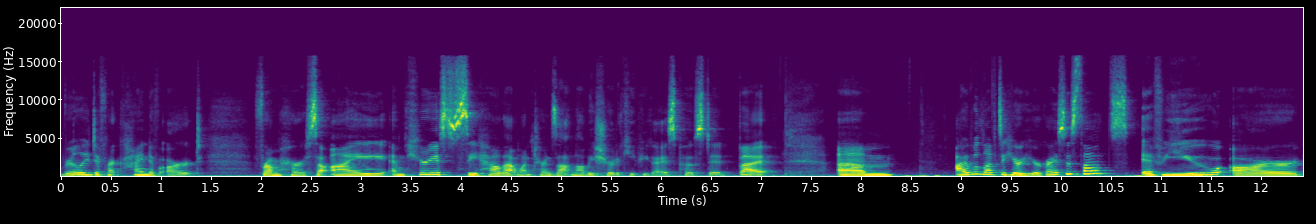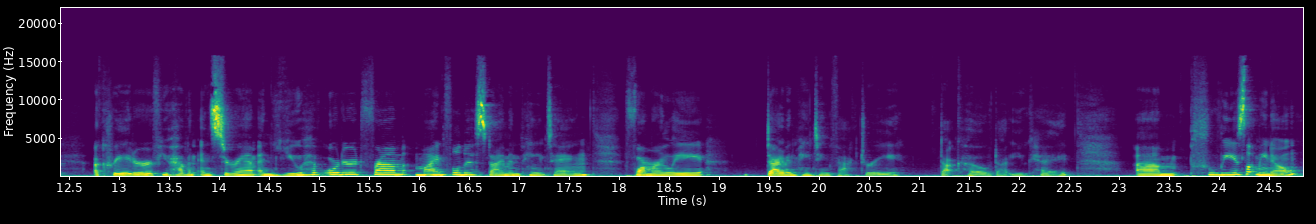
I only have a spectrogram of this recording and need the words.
really different kind of art from her. So I am curious to see how that one turns out and I'll be sure to keep you guys posted. But um I would love to hear your guys' thoughts. If you are a creator, if you have an Instagram and you have ordered from Mindfulness Diamond Painting, formerly diamondpaintingfactory.co.uk, um, please let me know.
